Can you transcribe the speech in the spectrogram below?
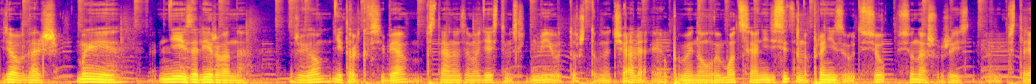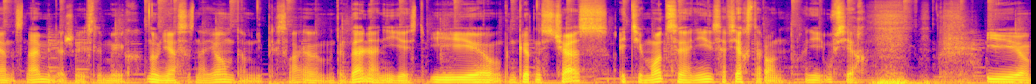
идем дальше. Мы не изолированно живем, не только в себе, постоянно взаимодействуем с людьми. Вот то, что вначале я упомянул, эмоции, они действительно пронизывают всю, всю нашу жизнь. Они постоянно с нами, даже если мы их, ну, не осознаем, там, не присваиваем и так далее, они есть. И конкретно сейчас эти эмоции, они со всех сторон, они у всех. И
